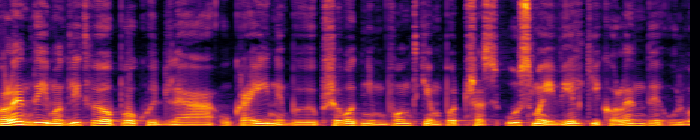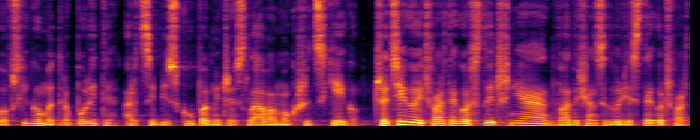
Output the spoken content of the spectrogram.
Kolendy i modlitwy o pokój dla Ukrainy były przewodnim wątkiem podczas ósmej Wielkiej Kolendy u lwowskiego metropolity arcybiskupa Mieczysława Mokrzyckiego. 3 i 4 stycznia 2024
